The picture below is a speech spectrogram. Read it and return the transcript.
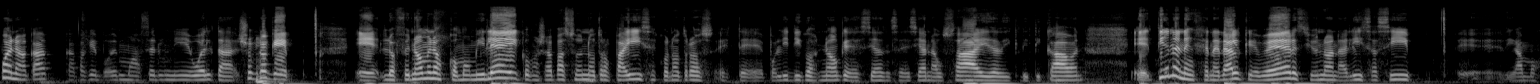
Bueno, acá capaz que podemos hacer un ida y vuelta. Yo creo que eh, los fenómenos como Milei, como ya pasó en otros países con otros este, políticos no que decían se decían outsider y criticaban, eh, tienen en general que ver, si uno analiza así eh, digamos,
